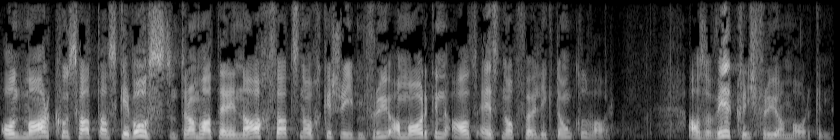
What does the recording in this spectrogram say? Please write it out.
und Markus hat das gewusst und darum hat er den Nachsatz noch geschrieben, früh am Morgen, als es noch völlig dunkel war. Also wirklich früh am Morgen.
